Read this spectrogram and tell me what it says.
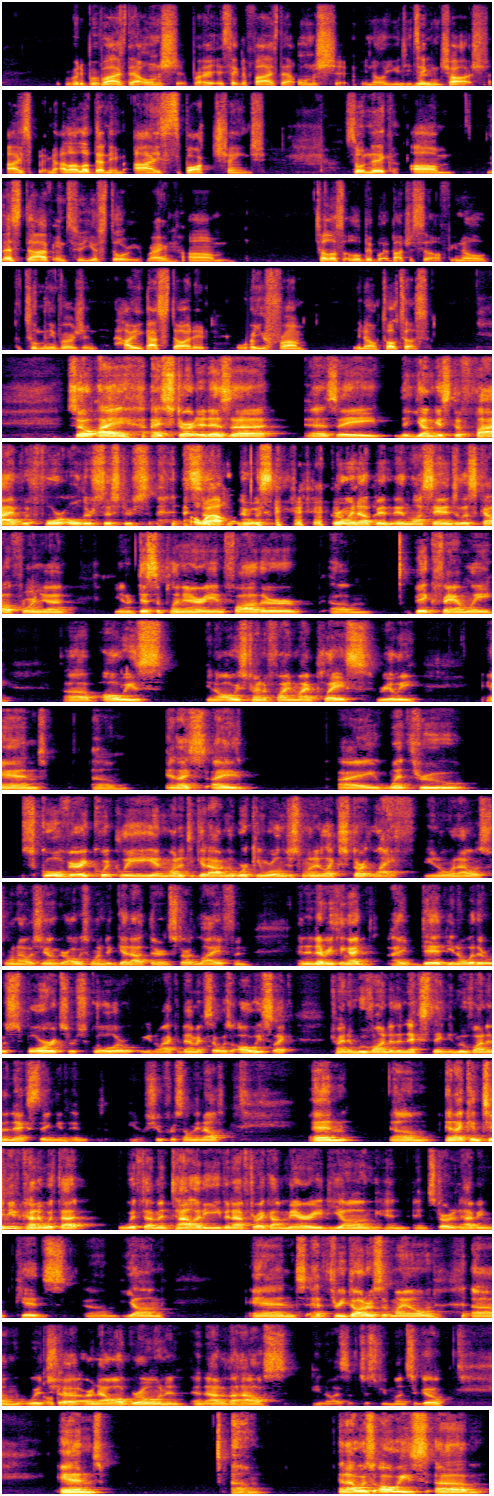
really provides that ownership, right? It signifies that ownership. You know, you, mm-hmm. taking charge. I, I love that name. I spark change. So Nick, um, let's dive into your story, right? Um, tell us a little bit about yourself. You know, the two minute version, how you got started, where you from. You know, talk to us. So I I started as a as a the youngest of five with four older sisters. Oh wow! I was growing up in, in Los Angeles, California. You know, disciplinarian father, um, big family, uh, always you know always trying to find my place really, and um, and I I I went through school very quickly and wanted to get out in the working world and just wanted to like start life. You know, when I was when I was younger, I always wanted to get out there and start life and and in everything I I did, you know, whether it was sports or school or you know academics, I was always like trying to move on to the next thing and move on to the next thing and, and you know shoot for something else. And um, and I continued kind of with that with that mentality even after I got married young and and started having kids um, young and had three daughters of my own, um, which okay. uh, are now all grown and, and out of the house, you know, as of just a few months ago. And um, and I was always, um,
